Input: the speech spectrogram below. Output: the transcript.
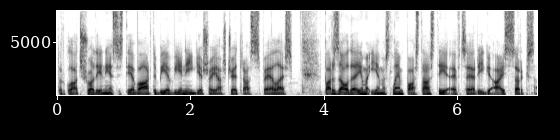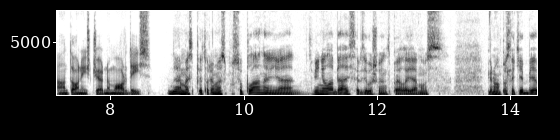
Turklāt šodien iesistie vārti bija vienīgie šajās četrās spēlēs. Par zaudējuma iemesliem pastāstīja FC Rīga aizsargs Antonijs Černomordijs. Nē, mēs pieturamies mūsu plānā. Jā. Viņa labi aizsardzība šodien spēlē. Jā, mums pirmā puslaikā bija,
